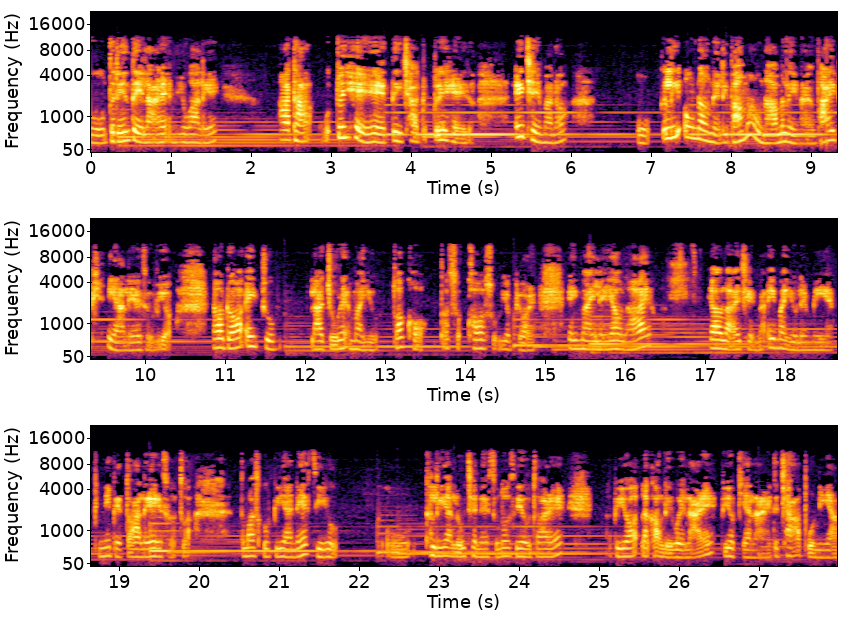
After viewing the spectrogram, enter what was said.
ဟိုတရင်တယ်လာတဲ့အမျိုးကလည်းအာဒါတွေးဟဲ့တေချာတွေးဟဲ့ဆိုအဲ့ချိန်မှာနော်ဟိုကလေးအုံနောက်နဲ့လေဘာမှအောင်နားမလည်နိုင်ဘူးဘာဖြစ်နေရလဲဆိုပြီးတော့နောက်တော့အဲ့ကျိုလာကြိုးတဲ့အမယူတော့ခေါ်တော့ဆိုခေါ်ဆိုပြီးပြောတယ်အိမ်မိုင်လည်းရောက်လာရောက်လာတဲ့အချိန်မှာအိမ်မိုင်ယူလည်းမေးရဒီနေ့ပဲသွားလဲဆိုတော့သူကတမစကိုပီယာနဲ့ဇီကိုဟိုကလေးကလုံးချင်တယ်ဆိုလို့ဇီကိုသွားတယ် ပြီးတော့လက်ကောက်လေးဝယ်လာတယ်ပြီးတော့ပြန်လာတယ်တခြားအပူနေရမ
